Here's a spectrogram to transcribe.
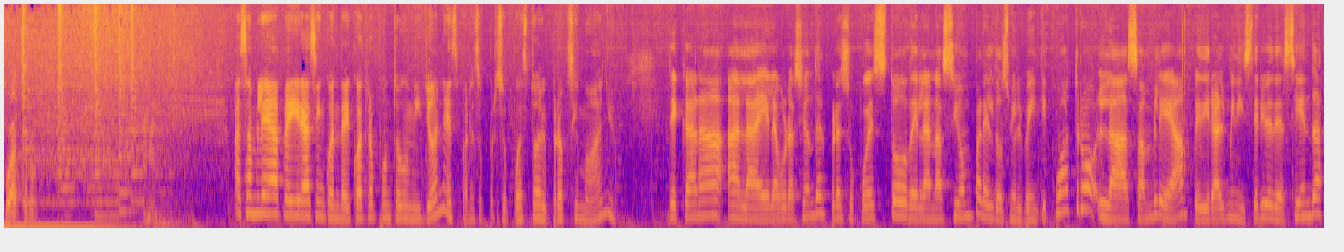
4. Asamblea pedirá 54.1 millones para su presupuesto del próximo año. De cara a la elaboración del presupuesto de la Nación para el 2024, la Asamblea pedirá al Ministerio de Hacienda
